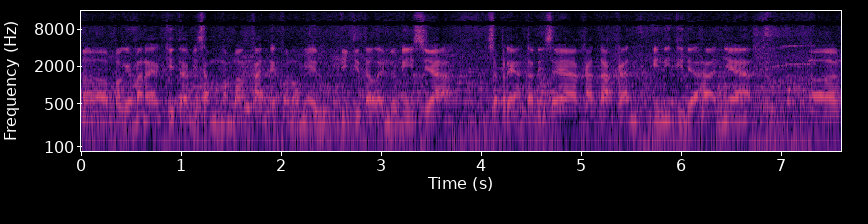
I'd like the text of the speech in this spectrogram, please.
uh, bagaimana kita bisa mengembangkan ekonomi digital Indonesia. Seperti yang tadi saya katakan, ini tidak hanya uh,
